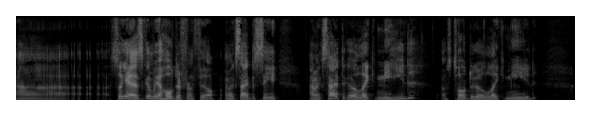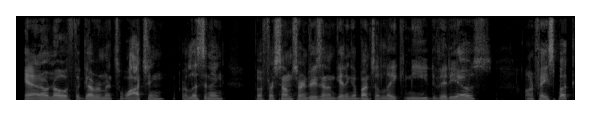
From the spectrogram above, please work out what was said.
Uh, so yeah, it's gonna be a whole different feel. I'm excited to see. I'm excited to go to Lake Mead. I was told to go to Lake Mead, and I don't know if the government's watching or listening, but for some certain reason, I'm getting a bunch of Lake Mead videos on Facebook,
